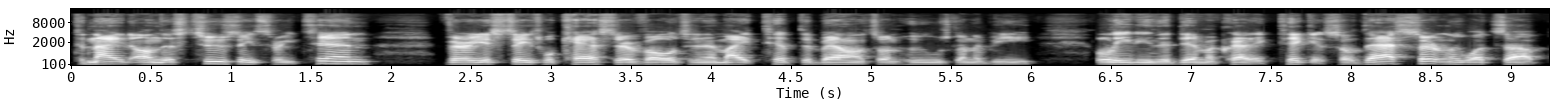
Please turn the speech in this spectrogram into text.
tonight on this Tuesday, 310. Various states will cast their votes, and it might tip the balance on who's going to be leading the Democratic ticket. So that's certainly what's up.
